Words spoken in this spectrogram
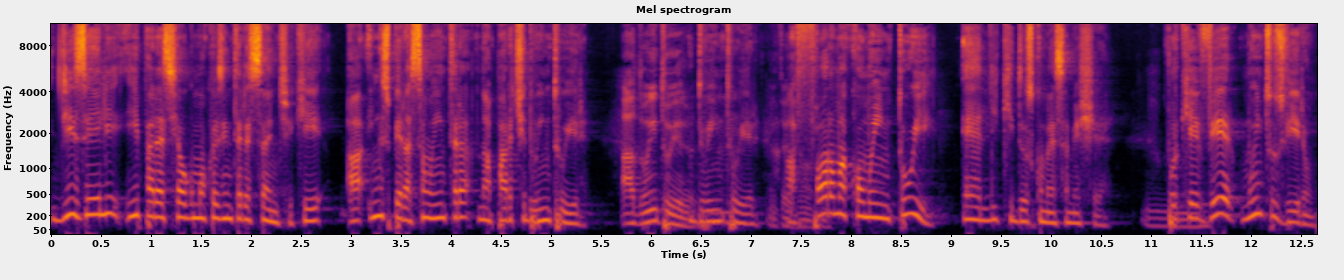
Diz ele, e parece alguma coisa interessante, que a inspiração entra na parte do intuir Ah, do intuir. do intuir. Entendi. A forma como intui é ali que Deus começa a mexer. Porque ver, muitos viram,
